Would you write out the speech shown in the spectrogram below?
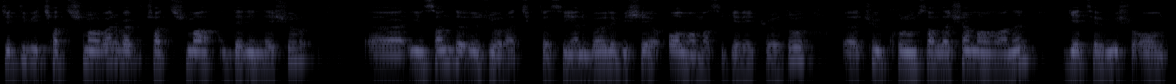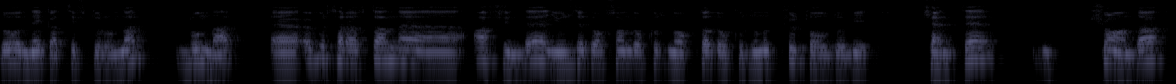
ciddi bir çatışma var ve bu çatışma derinleşiyor. Ee, insan da özüyor açıkçası. Yani böyle bir şey olmaması gerekiyordu. Ee, çünkü kurumsallaşamamanın getirmiş olduğu negatif durumlar bunlar. Ee, öbür taraftan e, Afrin'de %99.9'unun Kürt olduğu bir kentte şu anda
